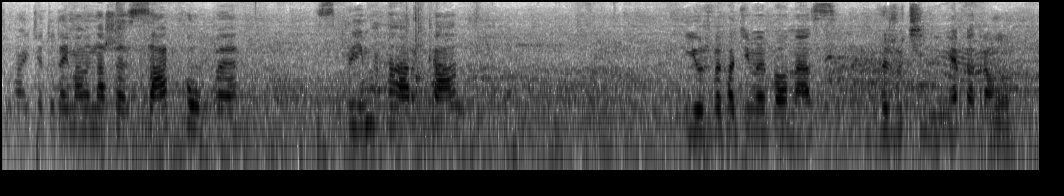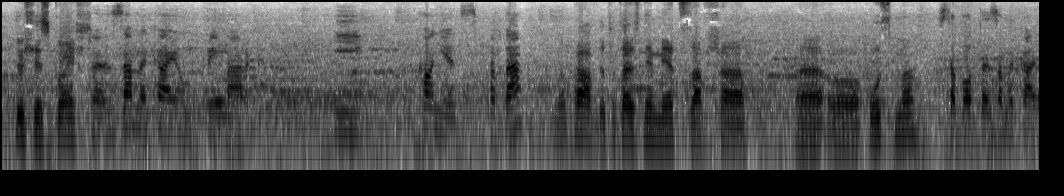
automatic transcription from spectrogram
Słuchajcie, tutaj mamy nasze zakupy z Primarka. I już wychodzimy, bo nas wyrzucili, nie Pedro? No, już jest końc. Także zamykają Primark i koniec, prawda? No prawda, tutaj jest Niemiec zawsze e, o 8. W sobotę zamykają.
